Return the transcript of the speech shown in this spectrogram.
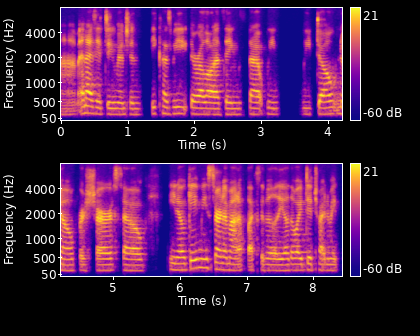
Um, and as I do mention, because we there are a lot of things that we we don't know for sure. So, you know, gave me a certain amount of flexibility, although I did try to make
